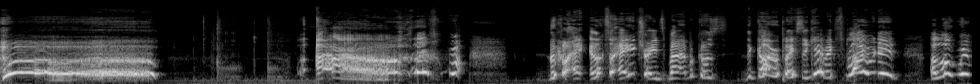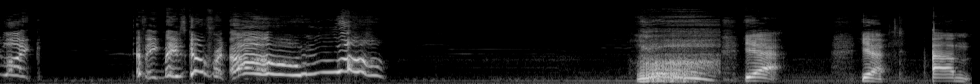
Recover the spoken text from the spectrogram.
oh, like, it looks like A Train's back because the guy replacing him exploded! Along with, like, I think Maeve's girlfriend. Oh, whoa! yeah. Yeah. Um.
